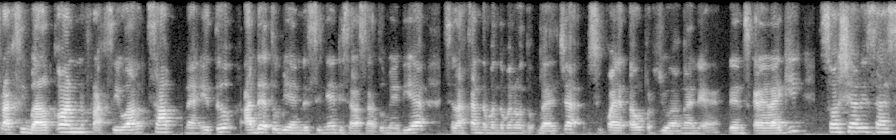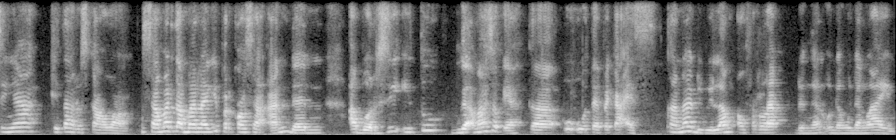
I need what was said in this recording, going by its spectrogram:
fraksi balkon fraksi WhatsApp. Nah itu ada tuh behind the scene-nya di salah satu media. Silahkan teman-teman untuk baca supaya tahu perjuangannya. Dan sekali lagi sosialisasinya kita harus kawal. Sama tambah lagi perkosaan dan aborsi itu nggak masuk ya ke UU TPKS karena dibilang overlap dengan undang-undang lain.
